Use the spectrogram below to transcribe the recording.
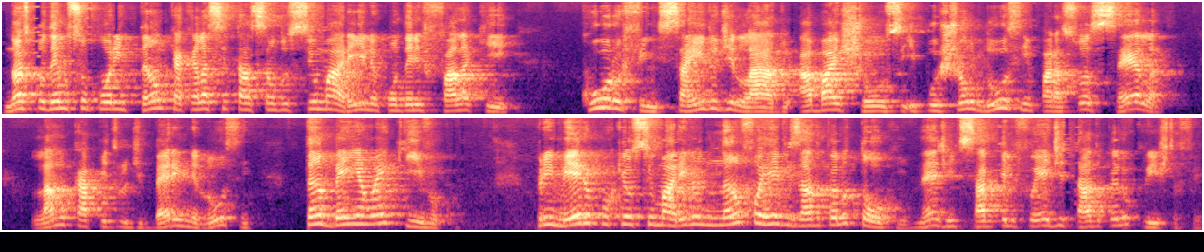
Nós podemos supor, então, que aquela citação do Silmarillion, quando ele fala que Curufin, saindo de lado, abaixou-se e puxou Lúthien para sua cela, lá no capítulo de Beren e Lúthien, também é um equívoco. Primeiro, porque o Silmarillion não foi revisado pelo Tolkien, né? A gente sabe que ele foi editado pelo Christopher.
